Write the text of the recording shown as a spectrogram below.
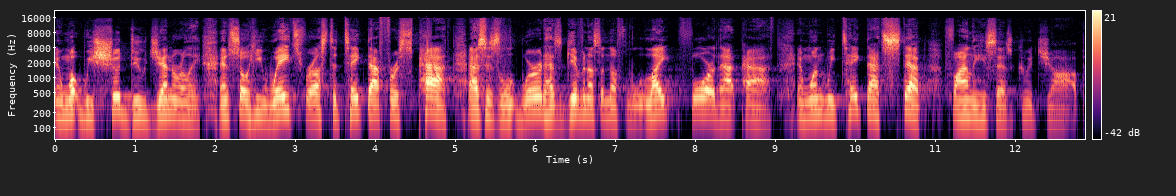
and what we should do generally. And so he waits for us to take that first path as his word has given us enough light for that path. And when we take that step, finally he says, Good job.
